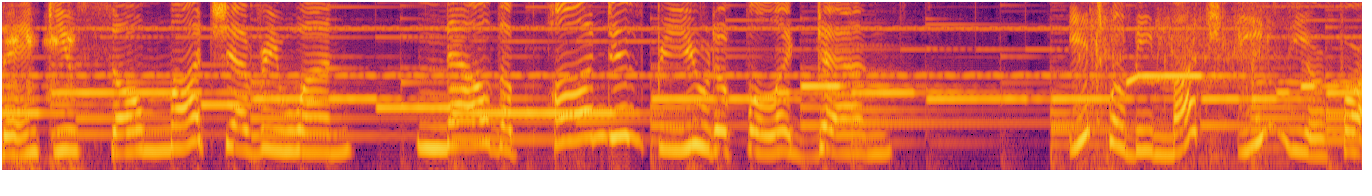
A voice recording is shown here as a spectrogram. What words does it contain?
Thank you so much, everyone. Now the pond is beautiful again. It will be much easier for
